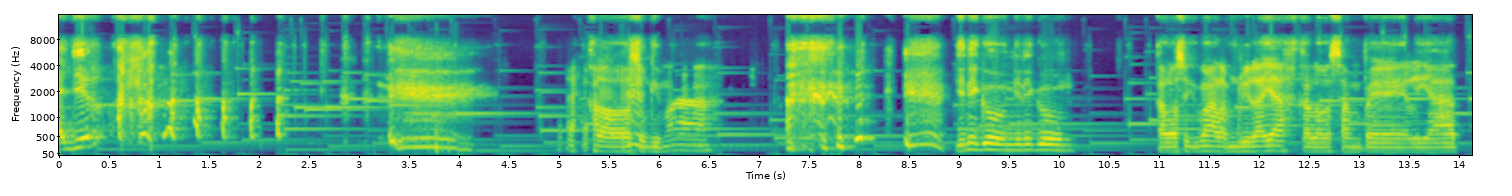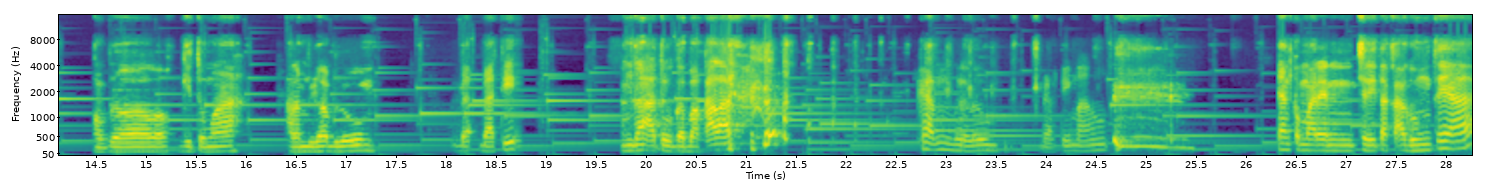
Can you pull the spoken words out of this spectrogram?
Anjir. Kalau Sugi mah gini Gung, gini Gung. Kalau Sugi mah alhamdulillah ya kalau sampai lihat ngobrol gitu mah alhamdulillah belum. Ba- berarti Enggak tuh gak bakalan. kan belum. Berarti mau. Yang kemarin cerita ke Agung teh ya,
